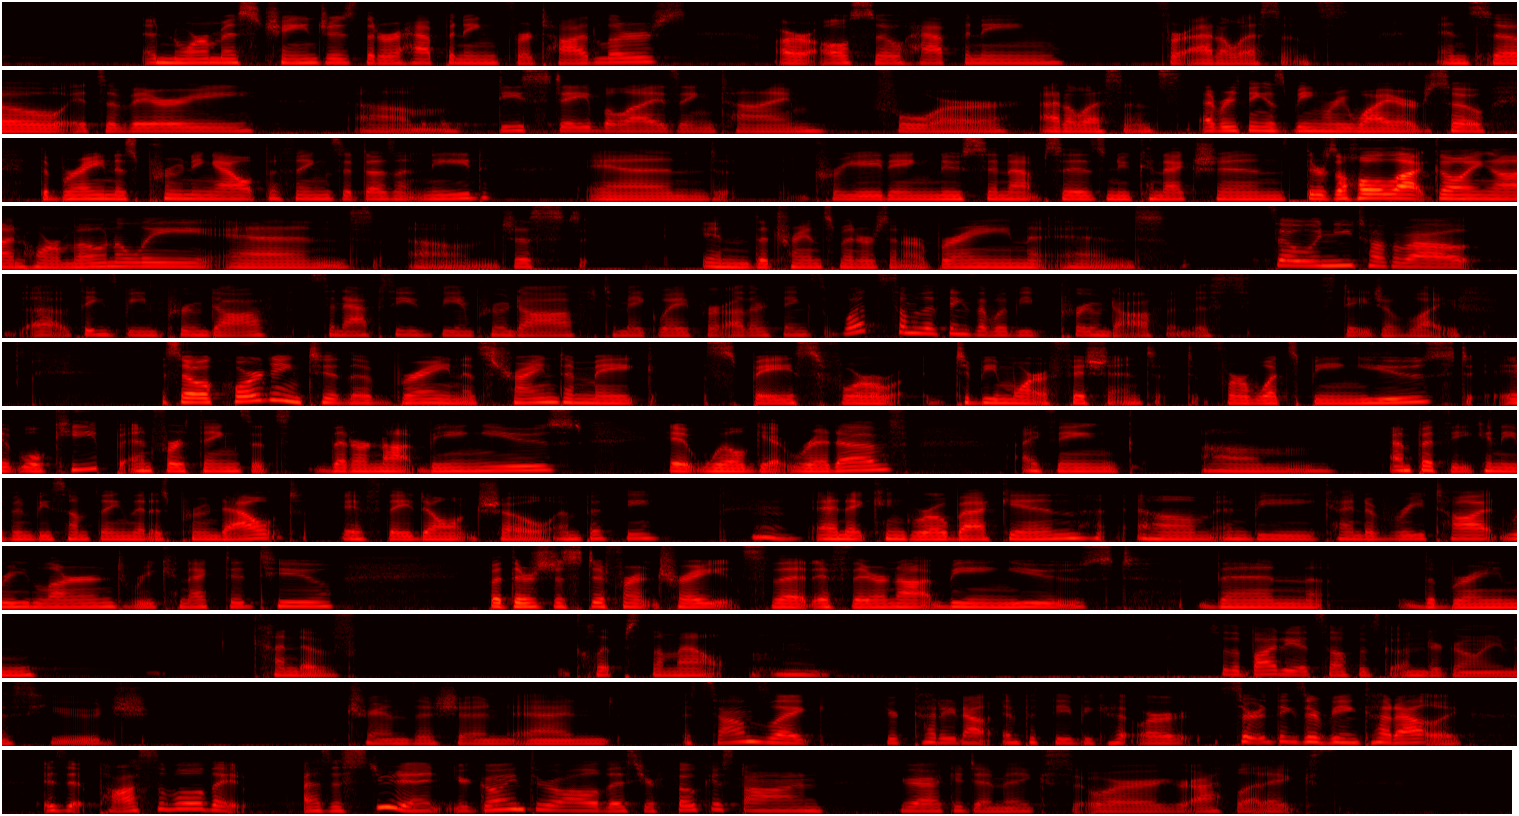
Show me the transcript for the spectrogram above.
enormous changes that are happening for toddlers are also happening for adolescents. And so it's a very um, destabilizing time for adolescents. Everything is being rewired. So the brain is pruning out the things it doesn't need and creating new synapses, new connections. There's a whole lot going on hormonally and um, just in the transmitters in our brain. And so when you talk about uh, things being pruned off, synapses being pruned off to make way for other things, what's some of the things that would be pruned off in this stage of life. So, according to the brain, it's trying to make space for to be more efficient for what's being used it will keep and for things that's that are not being used it will get rid of. I think um, empathy can even be something that is pruned out if they don't show empathy. Hmm. and it can grow back in um, and be kind of retaught relearned reconnected to. But there's just different traits that if they're not being used then the brain kind of clips them out. Mm. So the body itself is undergoing this huge transition, and it sounds like if you're cutting out empathy because or certain things are being cut out, like is it possible that as a student you're going through all of this, you're focused on your academics or your athletics,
